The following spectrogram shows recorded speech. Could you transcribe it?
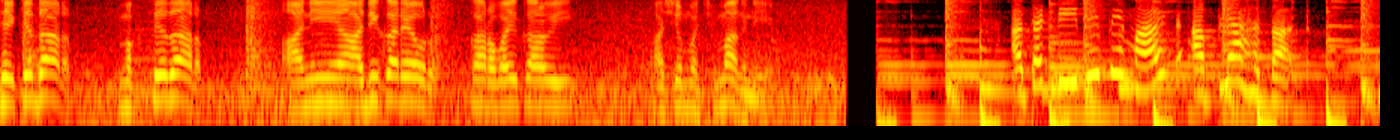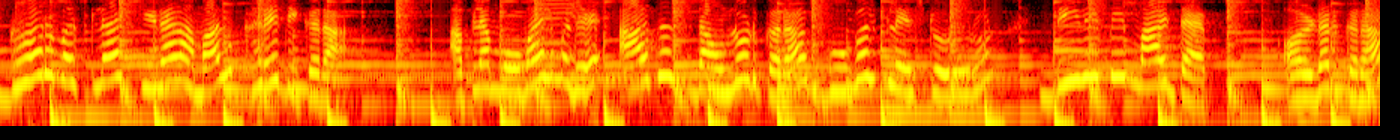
ठेकेदार मक्तेदार आणि अधिकाऱ्यावर कारवाई करावी अशी माझी मागणी आहे. आता डीबीपी मार्ट आपल्या हातात. घर बसल्या किराणा माल खरेदी करा. आपल्या मोबाईलमध्ये आजच डाउनलोड करा गुगल प्ले स्टोअरवरून डीव्हीपी मार्ट ॲप ऑर्डर करा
